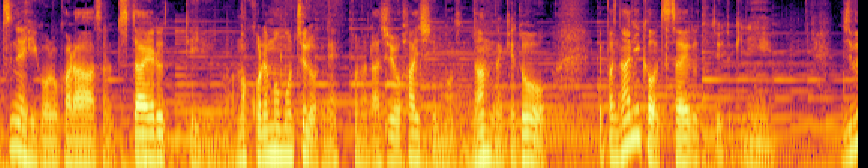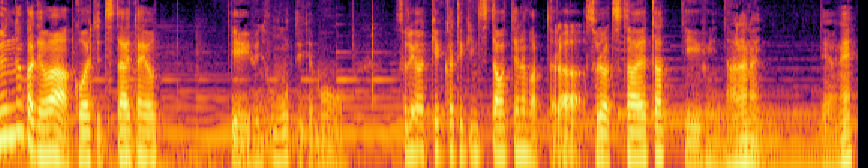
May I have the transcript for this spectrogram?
常日頃からその伝えるっていうのは、まあ、これももちろんねこのラジオ配信もなんだけどやっぱ何かを伝えるっていう時に自分の中ではこうやって伝えたよっていうふうに思っててもそれが結果的に伝わってなかったらそれは伝えたっていうふうにならないんだよね。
